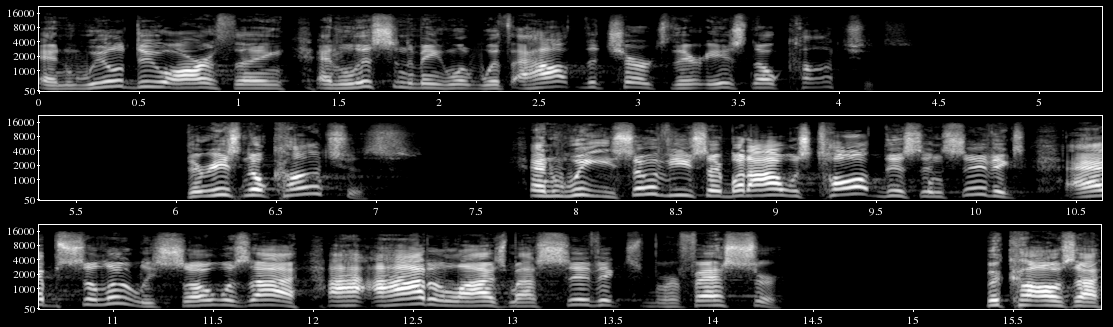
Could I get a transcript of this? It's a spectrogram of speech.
and we'll do our thing. And listen to me, without the church, there is no conscience. There is no conscience. And we, some of you say, but I was taught this in civics. Absolutely, so was I. I idolized my civics professor because I,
